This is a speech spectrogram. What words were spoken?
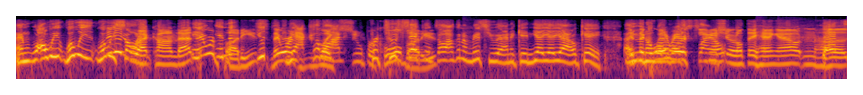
And while we what we what They we didn't saw retcon that. They were in the- buddies. you- they weren't yeah, come like on. super for cool two buddies. seconds, oh, I'm gonna miss you, Anakin. Yeah, yeah, yeah. Okay. Uh, in the know, Clone whatever. Wars TV out. show, don't they hang out and hug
